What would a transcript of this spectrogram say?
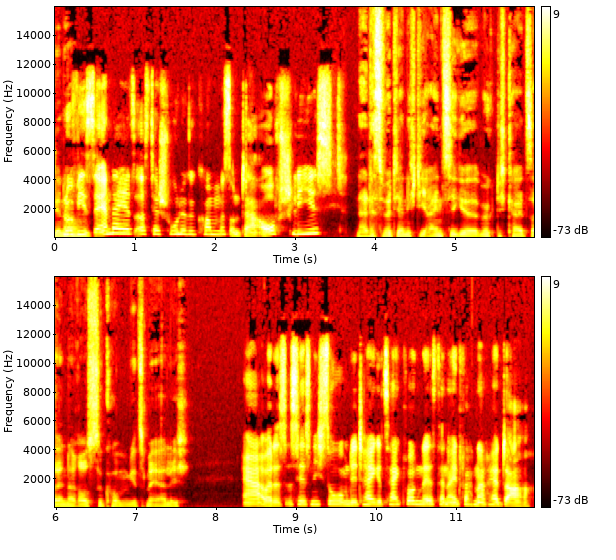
genau. Nur wie Xander jetzt aus der Schule gekommen ist und da aufschließt. Na, das wird ja nicht die einzige Möglichkeit sein, da rauszukommen, jetzt mal ehrlich. Ja, aber das ist jetzt nicht so im Detail gezeigt worden, der ist dann einfach nachher da.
